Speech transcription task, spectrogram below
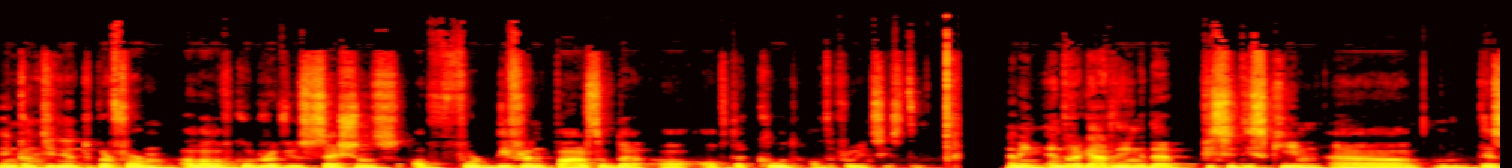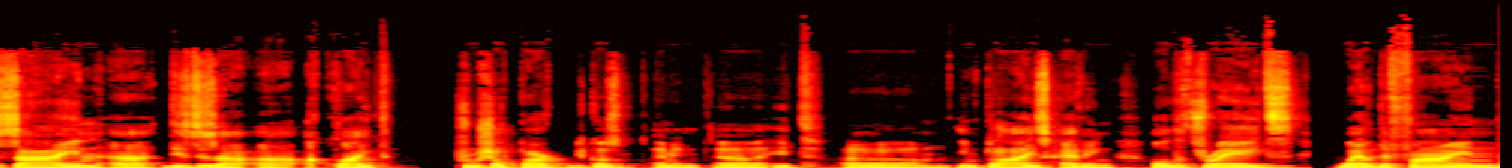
and continued to perform a lot of code review sessions of, for different parts of the, uh, of the code of the proving system. I mean, and regarding the PCD scheme uh, design, uh, this is a, a, a, quite crucial part because, I mean, uh, it um, implies having all the traits well defined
